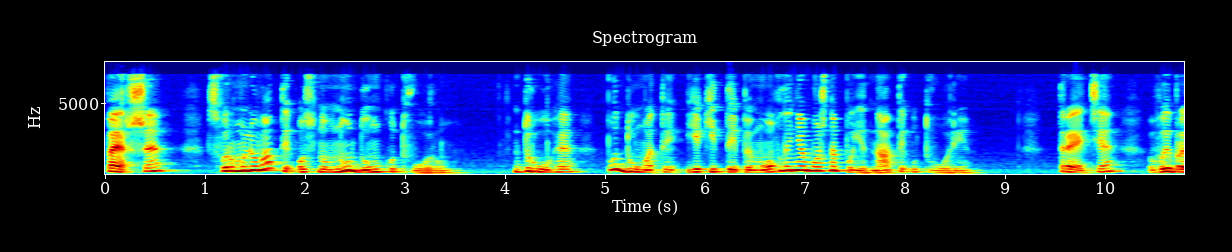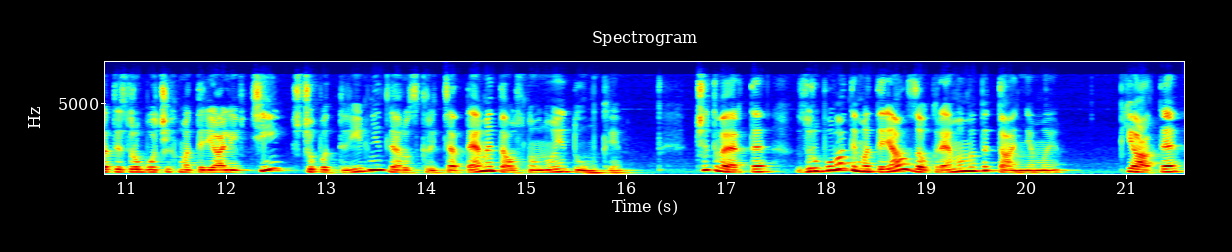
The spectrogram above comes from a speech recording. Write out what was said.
Перше сформулювати основну думку твору. Друге подумати, які типи мовлення можна поєднати у творі. Третє вибрати з робочих матеріалів ті, що потрібні для розкриття теми та основної думки. Четверте згрупувати матеріал за окремими питаннями. П'яте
